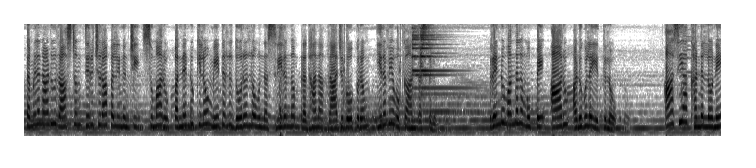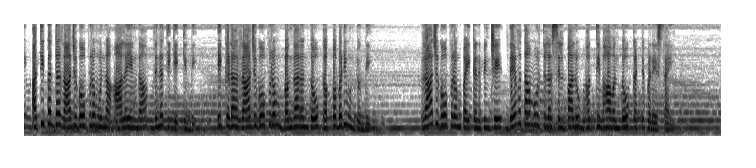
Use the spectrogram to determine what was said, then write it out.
తమిళనాడు రాష్ట్రం తిరుచురాపల్లి నుంచి సుమారు పన్నెండు కిలోమీటర్లు దూరంలో ఉన్న శ్రీరంగం ప్రధాన రాజగోపురం ఇరవై ఒక్క అంతస్తులు. రెండు వందల ముప్పై ఆరు అడుగుల ఎత్తులో. ఆసియా ఖండంలోనే అతిపెద్ద రాజగోపురం ఉన్న ఆలయంగా వినతికెక్కింది. ఇక్కడ రాజగోపురం బంగారంతో కప్పబడి ఉంటుంది. రాజగోపురంపై కనిపించే దేవతామూర్తుల శిల్పాలు భక్తిభావంతో కట్టిపడేస్తాయి.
